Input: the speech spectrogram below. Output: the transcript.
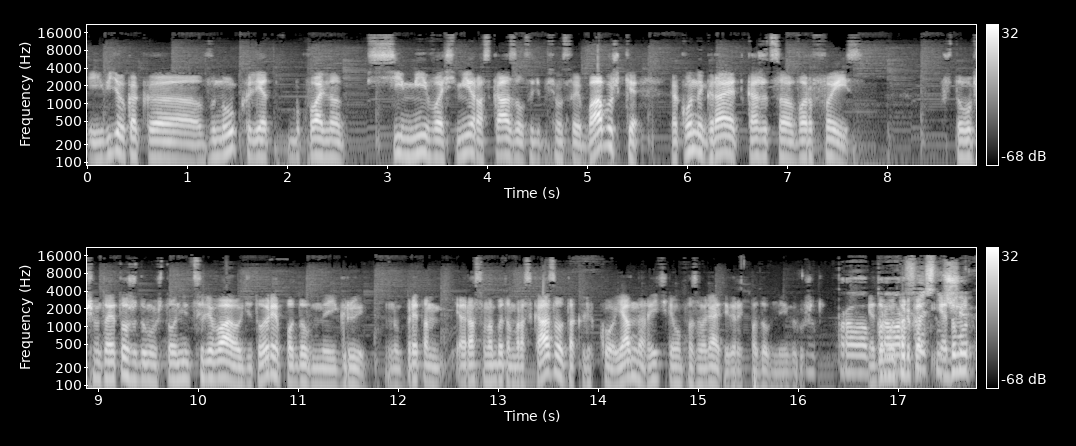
и видел, как э, внук лет буквально 7-8 рассказывал, судя по всему, своей бабушке, как он играет, кажется, Warface. Что, в общем-то, я тоже думаю, что он не целевая аудитория подобной игры. Но при этом, раз он об этом рассказывал так легко, явно родители ему позволяют играть в подобные игрушки. Про, Я про думаю, только, Warface я ничего- думаю,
